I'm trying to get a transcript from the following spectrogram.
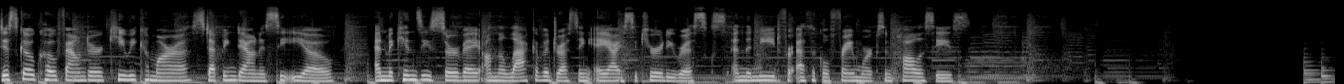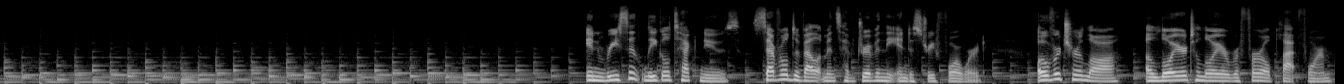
Disco co founder Kiwi Camara stepping down as CEO, and McKinsey's survey on the lack of addressing AI security risks and the need for ethical frameworks and policies. In recent legal tech news, several developments have driven the industry forward. Overture Law, a lawyer to lawyer referral platform,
